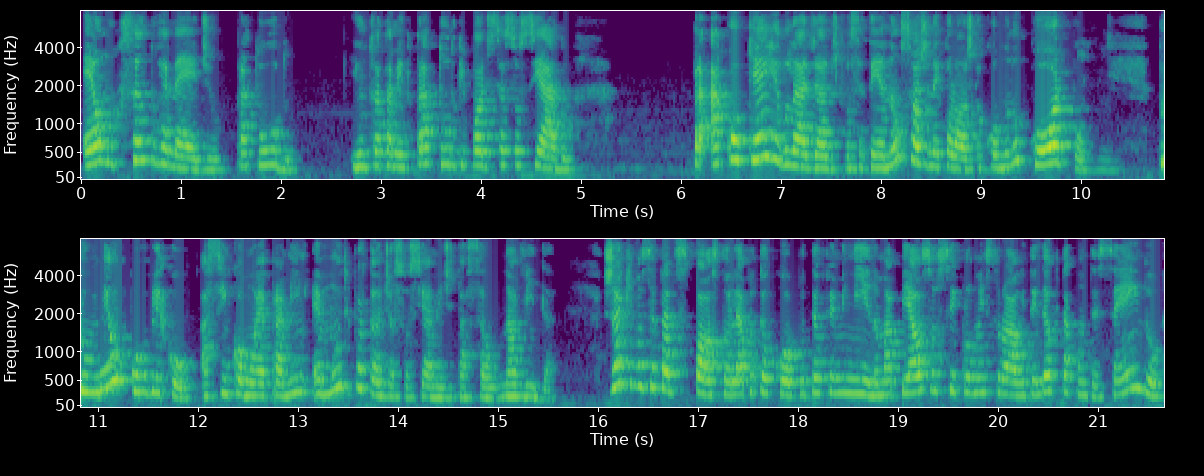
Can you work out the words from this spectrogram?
é um santo remédio para tudo, e um tratamento para tudo que pode ser associado pra, a qualquer irregularidade que você tenha, não só ginecológica, como no corpo. Uhum. Para o meu público, assim como é para mim, é muito importante associar a meditação na vida. Já que você está disposta a olhar para o teu corpo, o teu feminino, mapear o seu ciclo menstrual, entender o que está acontecendo,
